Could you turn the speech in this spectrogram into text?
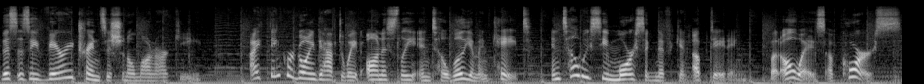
this is a very transitional monarchy. I think we're going to have to wait honestly until William and Kate, until we see more significant updating, but always, of course,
